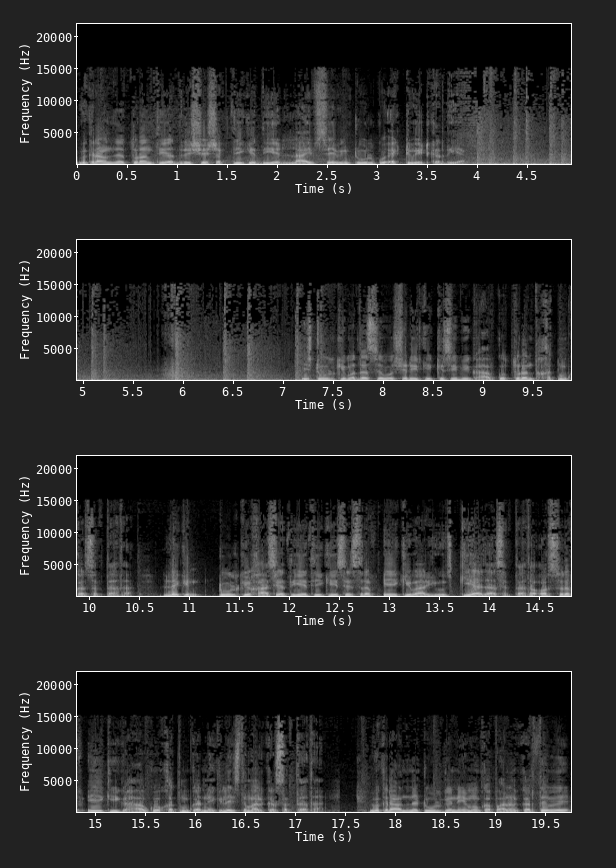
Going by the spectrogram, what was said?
विक्रांत ने तुरंत ही अदृश्य शक्ति के दिए लाइफ सेविंग टूल को एक्टिवेट कर दिया। इस टूल की मदद से वो शरीर के किसी भी घाव को तुरंत खत्म कर सकता था। लेकिन टूल की खासियत यह थी कि इसे सिर्फ़ एक ही बार यूज़ किया जा सकता था और सिर्फ़ एक ही घाव को खत्म करने के लिए इस्तेमाल कर सकता था। विक्रांत ने टूल के नियमों का पालन करते हुए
